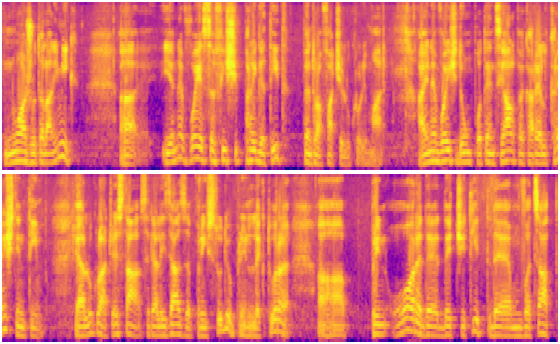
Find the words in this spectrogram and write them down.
nu ajută la nimic. Uh, e nevoie să fii și pregătit pentru a face lucruri mari. Ai nevoie și de un potențial pe care îl crești în timp. Iar lucrul acesta se realizează prin studiu, prin lectură, prin ore de, de citit, de învățat.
